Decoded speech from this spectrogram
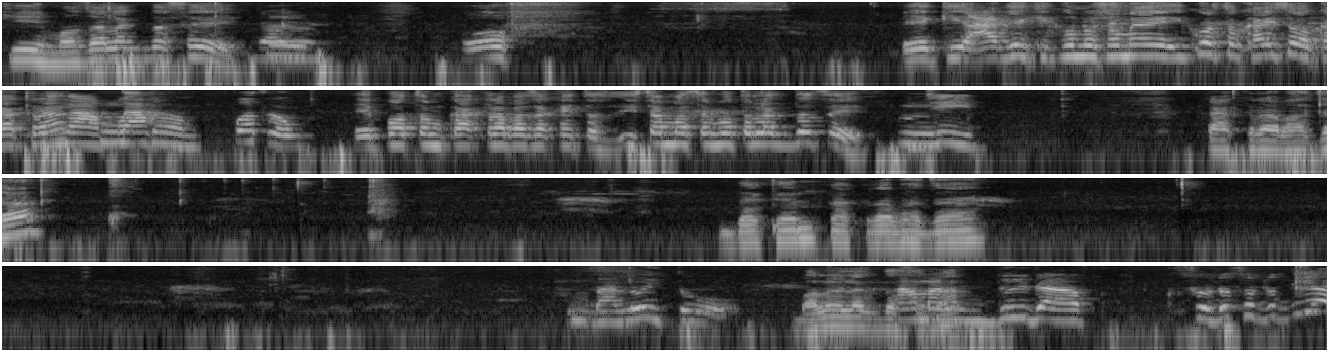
কি মজা লাগতেছে? ওফ এ কি আগে কি কোনো সময় ই করছ খাইছো কাঁকড়া? না প্রথম প্রথম। এই প্রথম কাঁকড়া ভাজা খাইতো ইসা মাছের মতো লাগতেছে? জি। কাঁকড়া ভাজা? দেখেন কাঁকড়া ভাজা। ভালোই তো। ভালোই লাগতেছে আমার না? দুইটা ছোট ছোট দিয়া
